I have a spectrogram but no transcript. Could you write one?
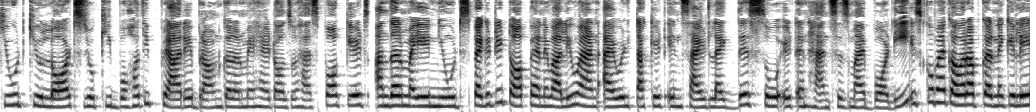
क्यूट क्यूलॉट्स जो कि बहुत ही प्यारे ब्राउन कलर में है. इट ऑल्सो हैज़ पॉकेट्स अंदर मैं ये न्यूड स्पेगेटी टॉप पहने वाली हूँ and I will tuck it inside like this so it enhances my body इसको मैं कवर अप करने के लिए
